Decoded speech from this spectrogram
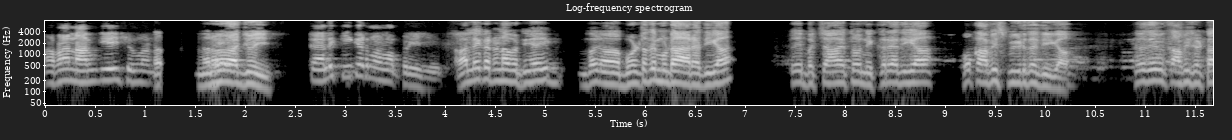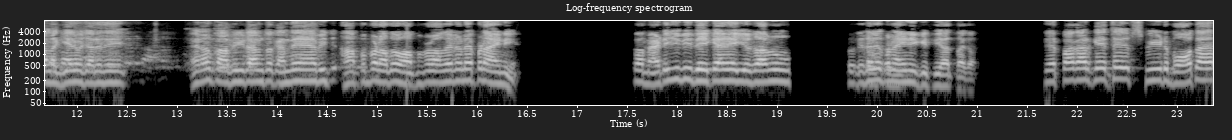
ਆਪਣਾ ਨਾਮ ਕੀ ਹੈ ਮੇਰਾ ਨਾਮ ਰਾਜੂ ਹੈ ਜੀ। ਕੱਲ ਕੀ ਘਟਨਾ ਵਾਪਰੀ ਜੀ? ਹਾਲੇ ਘਟਨਾ ਬ- ਅਹ ਬੁਲਟ ਤੇ ਮੁੰਡਾ ਆ ਰਿਹਾ ਸੀਗਾ ਤੇ ਬੱਚਾ ਇੱਥੋਂ ਨਿਕਲ ਰਿਹਾ ਸੀਗਾ ਉਹ ਕਾਫੀ ਸਪੀਡ ਤੇ ਸੀਗਾ। ਤੇ ਉਹਦੇ ਵੀ ਕਾਫੀ ਸੱਟਾਂ ਲੱਗੀਆਂ ਨੇ ਵਿਚਾਰੇ ਦੇ। ਇਹਨਾਂ ਨੂੰ ਕਾਫੀ ਟਾਈਮ ਤੋਂ ਕਹਿੰਦੇ ਆ ਵੀ ਹੰਪ ਬਣਾ ਦਿਓ ਹੰਪ ਬਣਾ ਦਿਓ ਇਹਨਾਂ ਨੇ ਬਣਾਏ ਨਹੀਂ ਕਮੇਟੀ ਜੀ ਵੀ ਦੇ ਕੇ ਆਏ ਨੇ ਜੀ ਸਾਹਿਬ ਨੂੰ ਇਹਨਾਂ ਨੇ ਬਣਾਈ ਨਹੀਂ ਕੀਤੀ ਹੱਦ ਤੱਕ। ਕਿਰਪਾ ਕਰਕੇ ਇੱਥੇ ਸਪੀਡ ਬਹੁਤ ਹੈ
